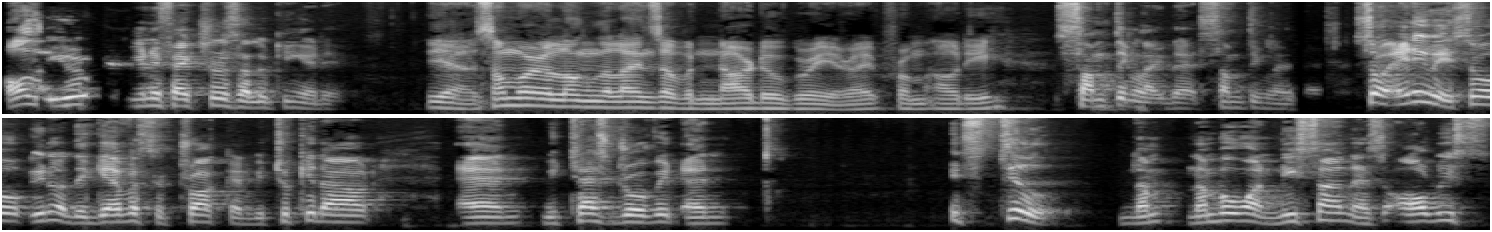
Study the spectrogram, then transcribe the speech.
All the European manufacturers are looking at it. Yeah, somewhere along the lines of a Nardo Grey, right, from Audi. Something like that, something like that. So anyway, so you know, they gave us a truck and we took it out and we test drove it and it's still num- number one, Nissan has always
